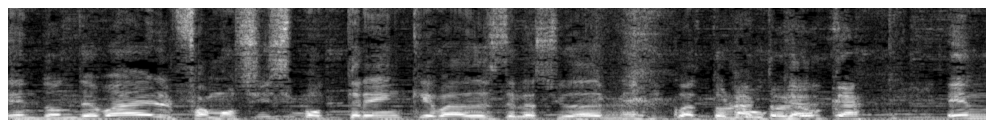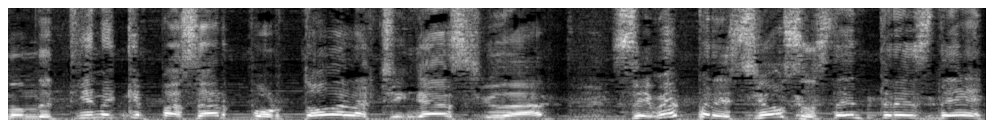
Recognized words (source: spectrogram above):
en donde va el famosísimo tren que va desde la Ciudad de México a Toluca. A Toluca. en donde tiene que pasar por toda la chingada ciudad. Se ve precioso, está en 3D.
